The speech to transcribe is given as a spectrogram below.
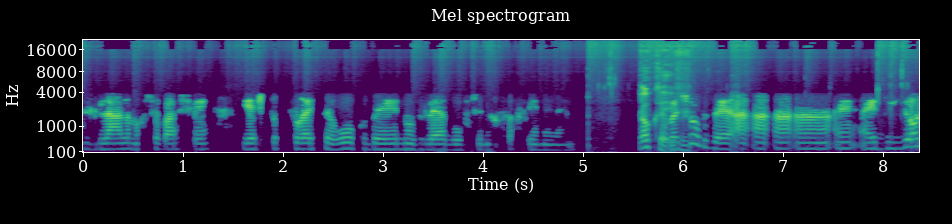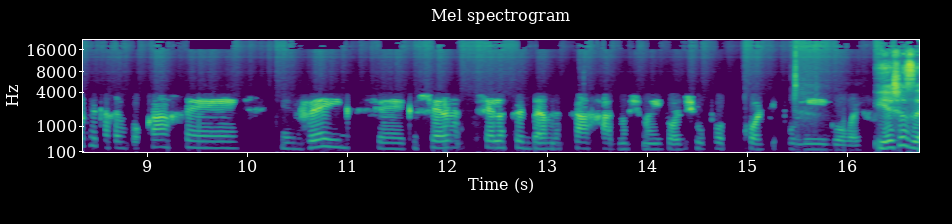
בגלל המחשבה שיש תוצרי פירוק בנוזלי הגוף שנחשפים אליהם. אוקיי. אבל שוב, העדויות לכך הן כל כך vague, שקשה לצאת בהמלצה חד משמעית או איזשהו פרוטוקול טיפולי גורף. יש איזה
